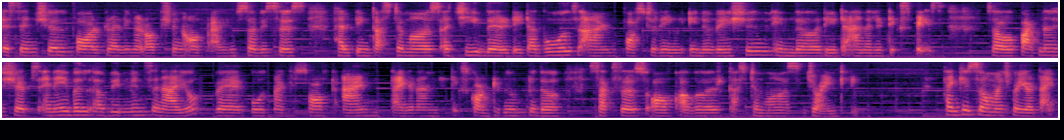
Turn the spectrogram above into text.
essential for driving adoption of Azure services, helping customers achieve their data goals and fostering innovation in the data analytics space. So partnerships enable a win-win scenario where both Microsoft and Tiger Analytics contribute to the success of our customers jointly. Thank you so much for your time.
